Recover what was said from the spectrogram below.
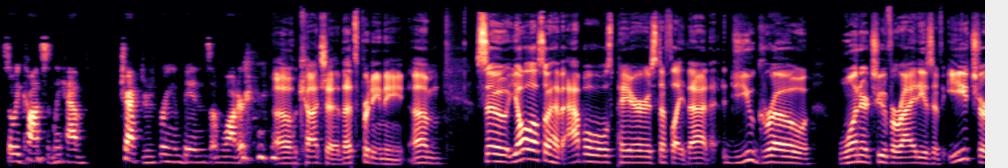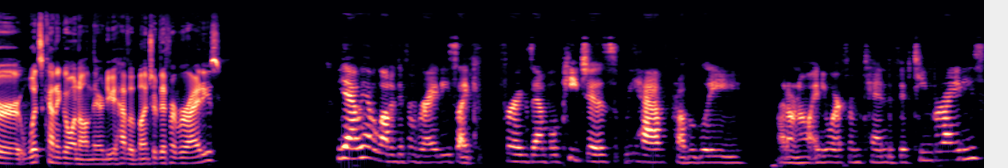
So we constantly have tractors bringing bins of water. oh, gotcha. That's pretty neat. Um so y'all also have apples, pears, stuff like that. Do you grow one or two varieties of each or what's kind of going on there? Do you have a bunch of different varieties? Yeah, we have a lot of different varieties. Like, for example, peaches, we have probably, I don't know, anywhere from 10 to 15 varieties.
